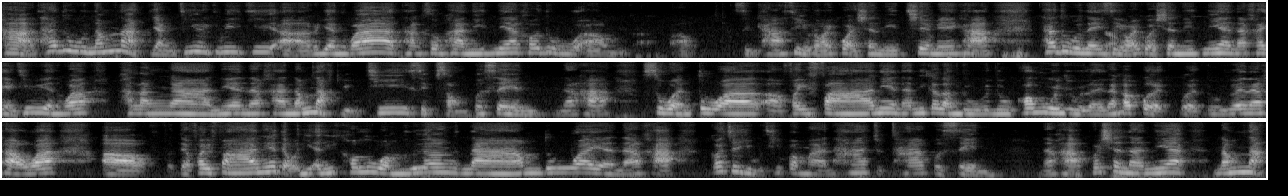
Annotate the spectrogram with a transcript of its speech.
ค่ะ ถ้าดูน้ำหนักอย่างที่วิกี้เรียนว่าทางสมพานิชเนี่ยเขาดู สินค้า 400 กว่าชนิดใช่ไหมคะถ้าดูใน 400 กว่าชนิดเนี่ยนะคะอย่างที่เรียนว่าพลังงานเนี่ยนะคะน้ำหนักอยู่ที่ 12%นะคะส่วนตัวไฟฟ้าเนี่ยนะนี่กำลังดูดูข้อมูลอยู่เลยนะคะเปิดเปิดดูด้วยนะคะว่าแต่ไฟฟ้าเนี่ยแต่วันนี้อันนี้เขารวมเรื่องน้ำด้วยนะคะก็จะอยู่ที่ประมาณ 5.5% นะคะ เพราะฉะนั้นเนี่ยน้ำหนัก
